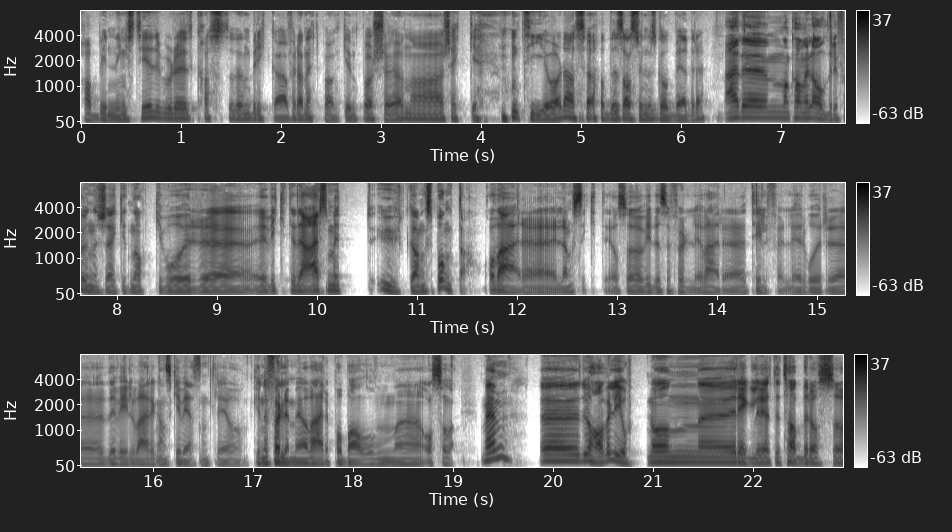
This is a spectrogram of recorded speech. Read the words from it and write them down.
ha bindingstid. Du burde kaste den brikka fra nettbanken på sjøen og sjekke om ti år. da, Så hadde det sannsynligvis gått bedre. Nei, det, Man kan vel aldri få understreket nok hvor uh, viktig det er som et utgangspunkt da, å være langsiktig. Og så vil det selvfølgelig være tilfeller hvor uh, det vil være ganske vesentlig å kunne følge med og være på ballen uh, også. da. Men du har vel gjort noen eh, regelrette tabber også,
